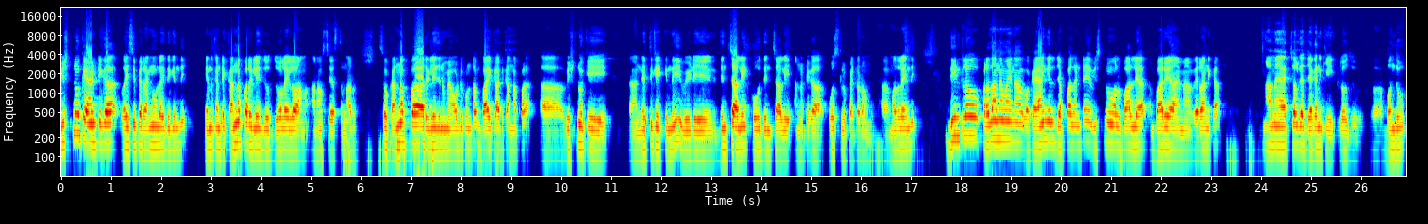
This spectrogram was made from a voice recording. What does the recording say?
విష్ణుకి యాంటీగా వైసీపీ రంగంలోకి దిగింది. ఎందుకంటే కన్నప్ప రిలీజ్ జూలైలో అన- అనౌన్స్ చేస్తున్నారు. సో కన్నప్ప రిలీజ్ని మేము అడ్డుకుంటాం బాయ్కాట్ కన్నప్ప విష్ణుకి నెత్తికెక్కింది. వీడి దించాలి కొవ్వు దించాలి అన్నట్టుగా పోస్టులు పెట్టడం మొదలైంది. దీంట్లో ప్రధానమైన ఒక యాంగిల్ చెప్పాలంటే విష్ణు వాళ్ళ బాల్య భార్య ఆమె విరానిక. ఆమె యాక్చువల్గా జగన్కి క్లోజ్ బంధువు.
